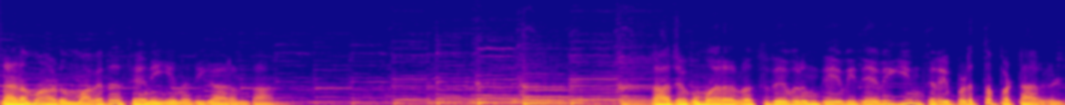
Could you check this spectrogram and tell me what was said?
நடமாடும் மகதசேனையின் அதிகாரம்தான். ராஜகுமாரர் வசுதேவரும் தேவி தேவியும் சிறைப்படுத்தப்பட்டார்கள்.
